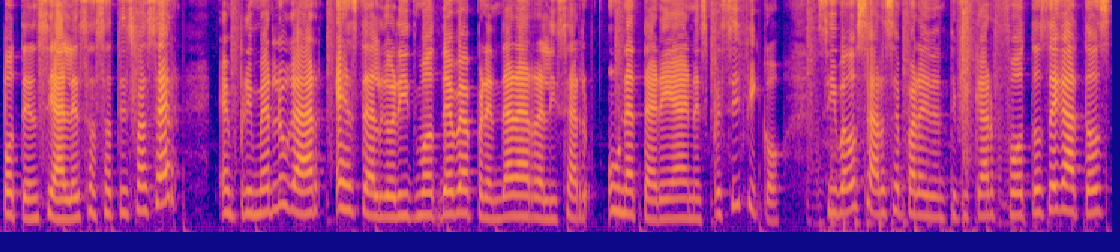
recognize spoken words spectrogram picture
potenciales a satisfacer. En primer lugar, este algoritmo debe aprender a realizar una tarea en específico. Si va a usarse para identificar fotos de gatos,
